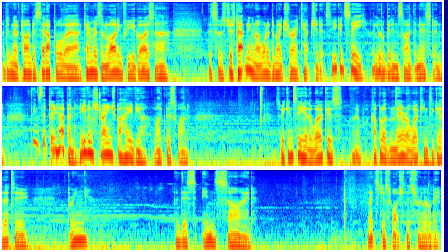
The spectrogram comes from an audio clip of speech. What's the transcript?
I didn't have time to set up all the cameras and lighting for you guys. Uh, this was just happening and I wanted to make sure I captured it so you could see a little bit inside the nest and things that do happen, even strange behaviour like this one. So we can see here the workers, a couple of them there are working together to bring this inside. Let's just watch this for a little bit.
